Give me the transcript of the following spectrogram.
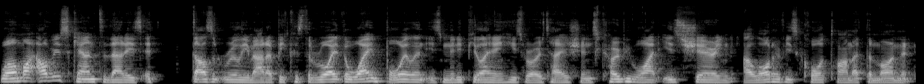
Well, my obvious counter to that is it doesn't really matter because the way, the way Boylen is manipulating his rotations, Coby White is sharing a lot of his court time at the moment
